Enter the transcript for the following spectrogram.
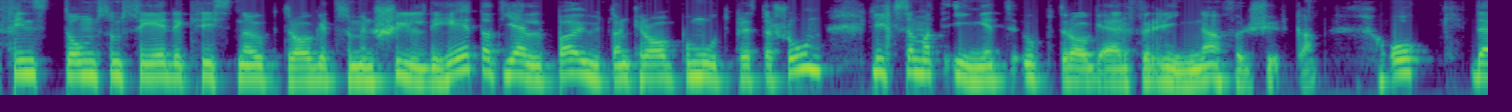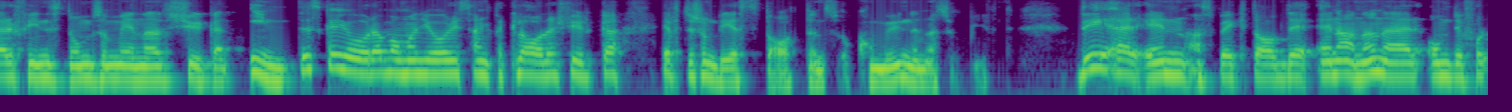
finns de som ser det kristna uppdraget som en skyldighet att hjälpa utan krav på motprestation, liksom att inget uppdrag är för ringa för kyrkan. Och där finns de som menar att kyrkan inte ska göra vad man gör i Sankta Clara kyrka eftersom det är statens och kommunernas uppgift. Det är en aspekt av det. En annan är om det får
